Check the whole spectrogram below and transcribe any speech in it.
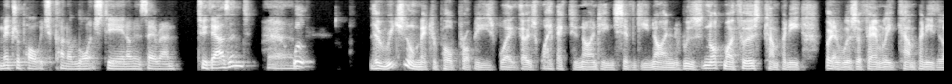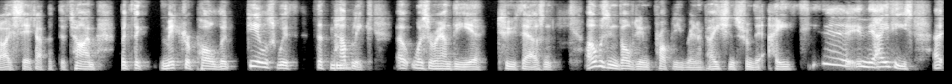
Metropole, which kind of launched in, I'm going to say around 2000. Um, well, the original Metropole Properties way goes way back to 1979. It was not my first company, but yeah. it was a family company that I set up at the time. But the Metropole that deals with the hmm. public mm. uh, was around the year 2000. I was involved in property renovations from the 80s, in the 80s, uh,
